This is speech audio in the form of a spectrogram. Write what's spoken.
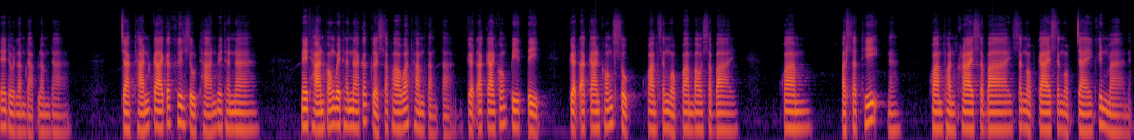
ได้โดยลำดับลำดา จากฐานกายก็ขึ้นสู่ฐานเวทนา ในฐานของเวทนาก็เกิดสภาวะธรรมต่างๆ เกิดอาการของปีติ เกิดอาการของสุข ความสงบความเบาสบาย ความปัสสธินะความผ่อนคลายสบาย สงบกายสงบใจขึ้นมาเนี่ย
